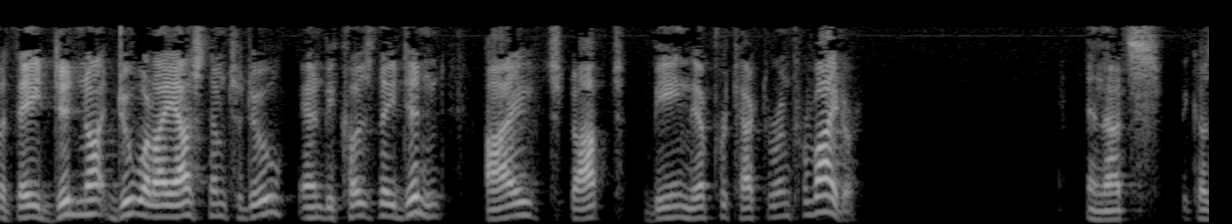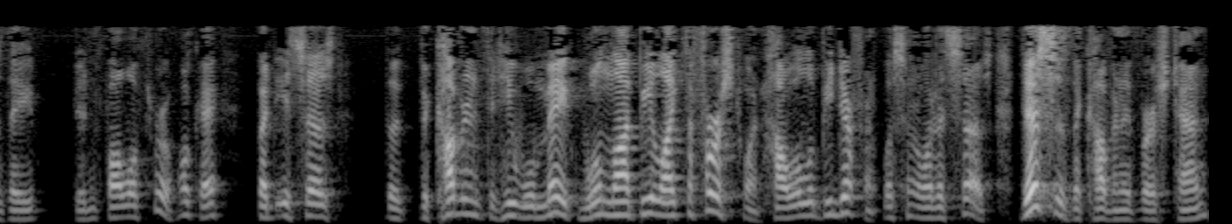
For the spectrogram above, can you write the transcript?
but they did not do what I asked them to do, and because they didn't, I stopped being their protector and provider. And that's because they didn't follow through. Okay. But it says the, the covenant that he will make will not be like the first one. How will it be different? Listen to what it says. This is the covenant, verse 10.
